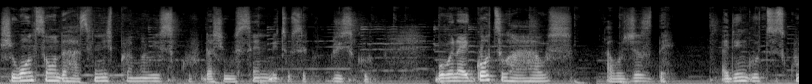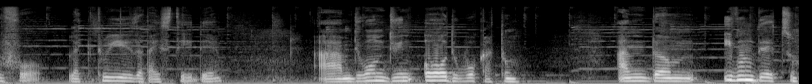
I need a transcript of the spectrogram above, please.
she wants someone that has finished primary school that she will send me to secondary school. But when I got to her house, I was just there. I didn't go to school for like three years that I stayed there. I'm the one doing all the work at home. And um, even there too,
